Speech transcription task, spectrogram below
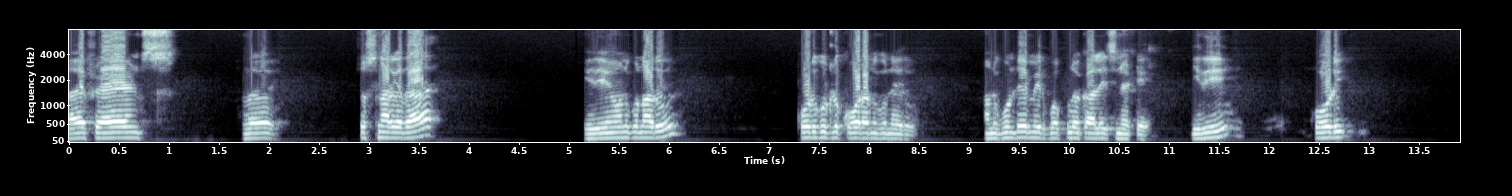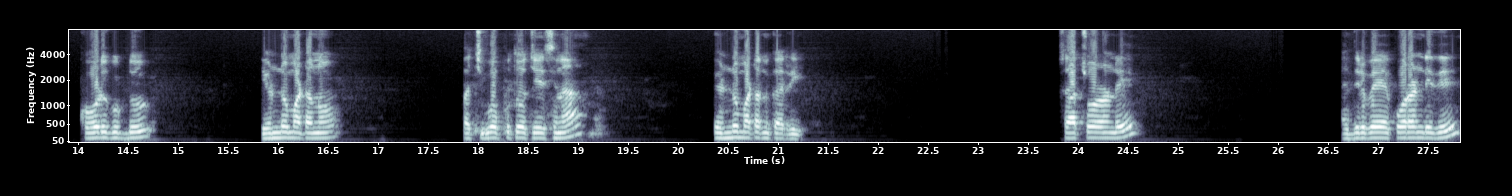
హాయ్ ఫ్రెండ్స్. హలో. చూస్తున్నారు కదా? ఇది ఏమనుకున్నారు కోడిగుడ్లు కూర అనుకున్నారు. అనుకుంటే మీరు పప్పులో కాలేసినట్టే. ఇది కోడి కోడిగుడ్డు ఎండు మటను పచ్చిపప్పుతో చేసిన ఎండు మటన్ కర్రీ. సార్ చూడండి. ఎదిరిపోయే కూర అండి ఇది.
